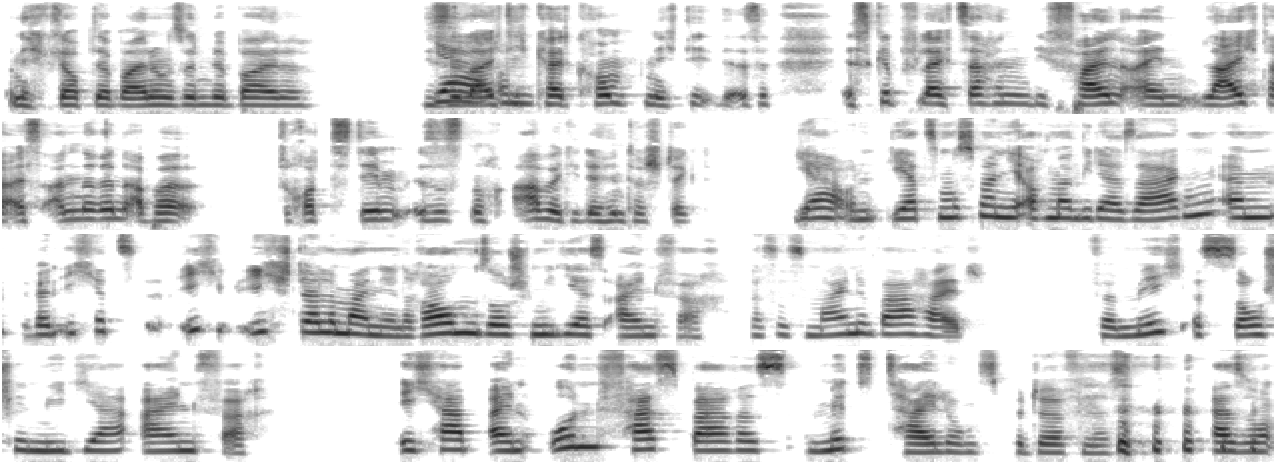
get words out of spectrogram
Und ich glaube, der Meinung sind wir beide. Diese Ja, Leichtigkeit kommt nicht. Die, es, es gibt vielleicht Sachen, die fallen einen leichter als anderen, aber trotzdem ist es noch Arbeit, die dahinter steckt. Ja, und jetzt muss man ja auch mal wieder sagen, ähm, wenn ich jetzt, ich, ich stelle mal in den Raum, Social Media ist einfach. Das ist meine Wahrheit. Für mich ist Social Media einfach. Ich habe ein unfassbares Mitteilungsbedürfnis. Also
